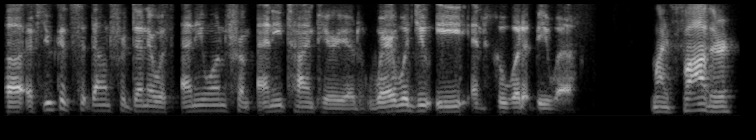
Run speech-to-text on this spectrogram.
Uh, if you could sit down for dinner with anyone from any time period, where would you eat and who would it be with? My father,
